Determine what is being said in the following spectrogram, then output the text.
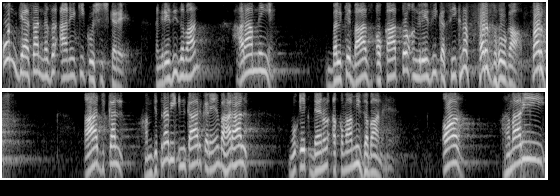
ان جیسا نظر آنے کی کوشش کرے۔ انگریزی زبان حرام نہیں ہے، بلکہ بعض اوقات تو انگریزی کا سیکھنا فرض ہوگا، فرض۔ آج کل ہم جتنا بھی انکار کریں، بہرحال وہ ایک بین الاقوامی زبان ہے۔ اور ہماری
